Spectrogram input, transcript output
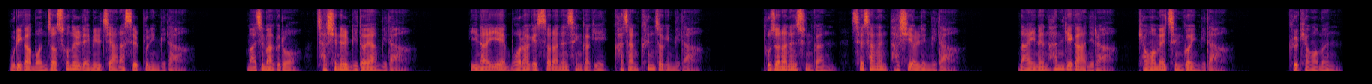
우리가 먼저 손을 내밀지 않았을 뿐입니다. 마지막으로 자신을 믿어야 합니다. 이 나이에 뭘 하겠어라는 생각이 가장 큰 적입니다. 도전하는 순간 세상은 다시 열립니다. 나이는 한계가 아니라 경험의 증거입니다. 그 경험은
